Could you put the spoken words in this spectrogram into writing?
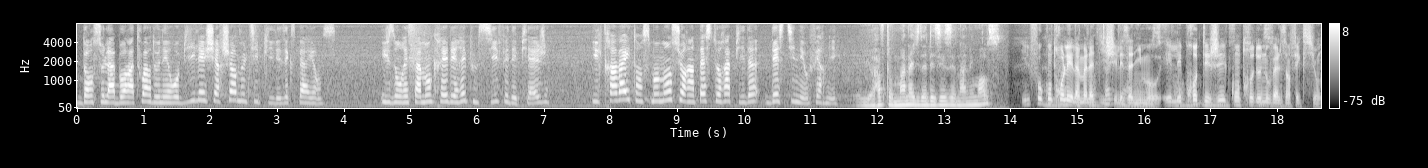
Dans ce laboratoire de Nairobi, les chercheurs multiplient les expériences. Ils ont récemment créé des répulsifs et des pièges. Ils travaillent en ce moment sur un test rapide destiné aux fermiers. Il faut contrôler la maladie chez les animaux et les protéger contre de nouvelles infections.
